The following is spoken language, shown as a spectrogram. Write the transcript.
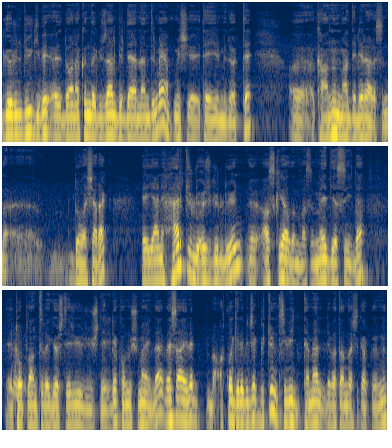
görüldüğü gibi Doğan Akın da güzel bir değerlendirme yapmış e, T24'te e, kanun maddeleri arasında dolaşarak e, yani her türlü özgürlüğün e, askıya alınması medyasıyla e, toplantı ve gösteri yürüyüşleriyle konuşmayla vesaire akla gelebilecek bütün sivil temel vatandaşlık haklarının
